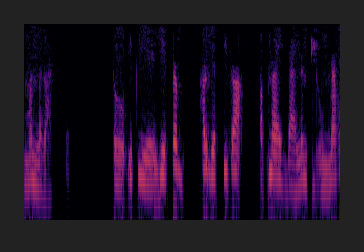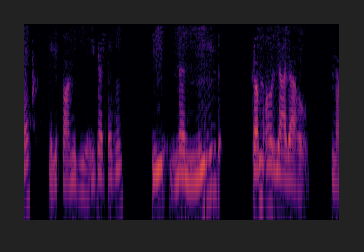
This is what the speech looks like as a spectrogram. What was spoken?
मन लगा सके। तो इसलिए ये सब हर व्यक्ति का अपना एक बैलेंस ढूंढना है। लेकिन स्वामी जी यही कहते हैं कि न नींद कम और ज़्यादा हो, न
